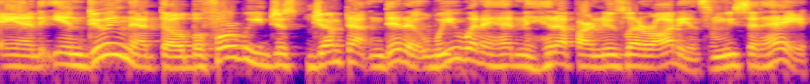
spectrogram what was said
And in doing that, though, before we just jumped out and did it, we went ahead and hit up our newsletter audience and we said, Hey,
